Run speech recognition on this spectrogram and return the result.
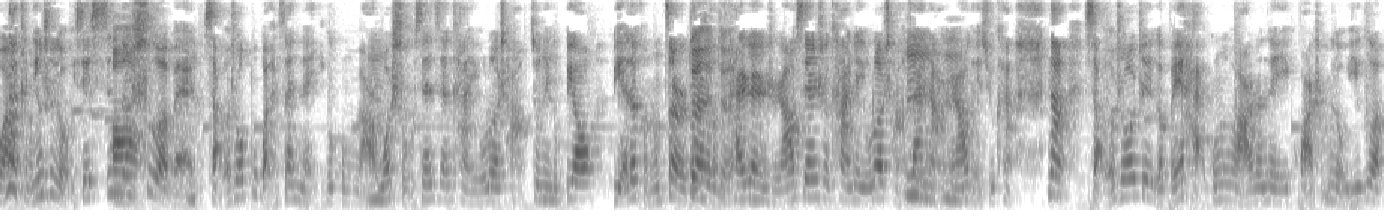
啊。那肯定是有一些新的设备。小的时候不管在哪一个公园，我首先先看游乐场，就那个标，别的可能字儿都不怎么太认识。然后先是看这游乐场在哪儿，然后得去看。那小的时候，这个北海公园的那一块儿，什么有一个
